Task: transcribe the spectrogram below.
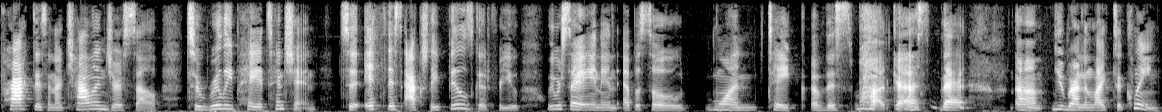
practice and I challenge yourself to really pay attention to if this actually feels good for you. We were saying in episode one take of this podcast that um, you, Brandon, like to clean,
